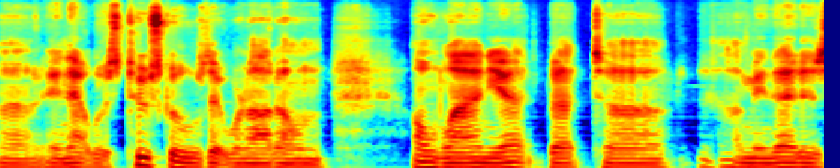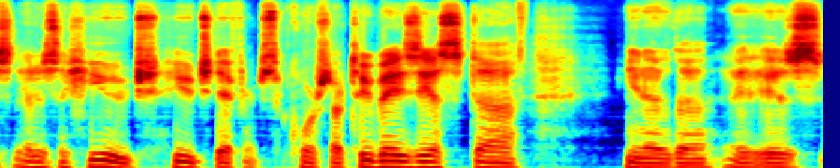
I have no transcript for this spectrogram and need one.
uh, and that was two schools that were not on online yet. But uh, I mean, that is that is a huge, huge difference. Of course, our two busiest, uh, you know, the is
